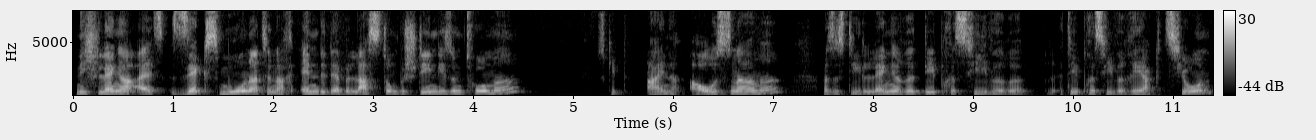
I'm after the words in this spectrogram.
nicht länger als sechs Monate nach Ende der Belastung bestehen die Symptome. Es gibt eine Ausnahme, das ist die längere depressive, depressive Reaktion,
